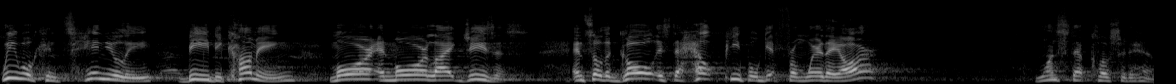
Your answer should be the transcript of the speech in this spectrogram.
We will continually be becoming more and more like Jesus. And so the goal is to help people get from where they are one step closer to Him,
